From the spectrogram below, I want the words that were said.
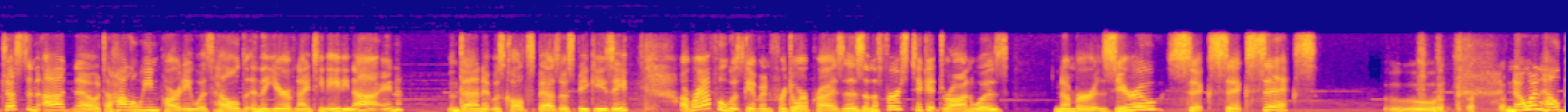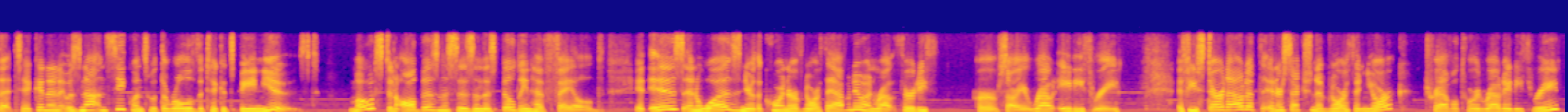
Just an odd note a Halloween party was held in the year of 1989. Then it was called Spazzo Speakeasy. A raffle was given for door prizes, and the first ticket drawn was number 0666. Ooh. no one held that ticket, and it was not in sequence with the roll of the tickets being used. Most and all businesses in this building have failed. It is and was near the corner of North Avenue and Route 30, or sorry, Route 83. If you start out at the intersection of North and York, travel toward Route 83,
